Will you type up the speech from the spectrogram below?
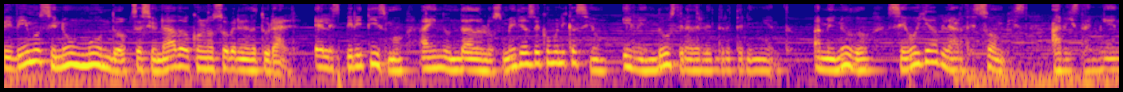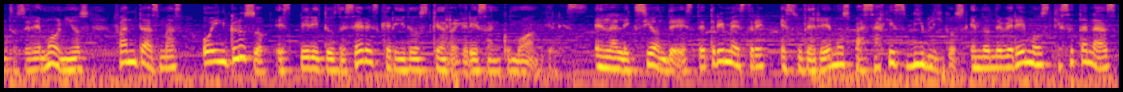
Vivimos en un mundo obsesionado con lo sobrenatural. El espiritismo ha inundado los medios de comunicación y la industria del entretenimiento. A menudo se oye hablar de zombies, avistamientos de demonios, fantasmas o incluso espíritus de seres queridos que regresan como ángeles. En la lección de este trimestre estudiaremos pasajes bíblicos en donde veremos que Satanás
